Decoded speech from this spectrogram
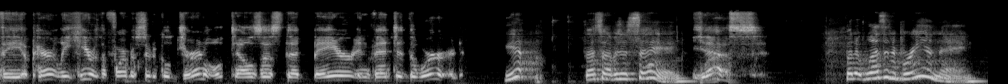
they apparently here the pharmaceutical journal tells us that Bayer invented the word. Yep, that's what I was just saying. Yes. But it wasn't a brand name.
